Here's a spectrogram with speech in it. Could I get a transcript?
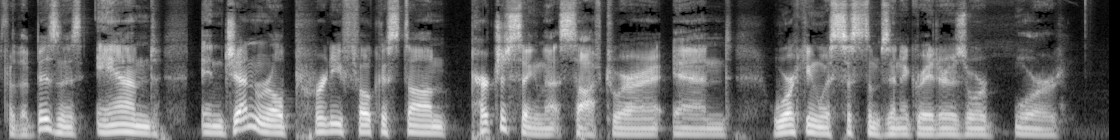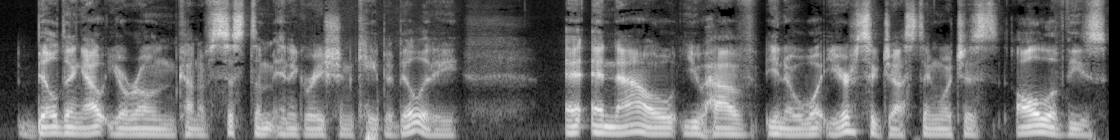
for the business and in general pretty focused on purchasing that software and working with systems integrators or or building out your own kind of system integration capability. And, and now you have, you know, what you're suggesting, which is all of these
